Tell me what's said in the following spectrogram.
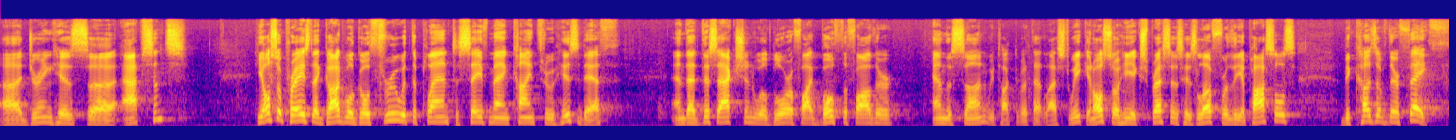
uh, during His uh, absence. He also prays that God will go through with the plan to save mankind through His death and that this action will glorify both the Father and the Son. We talked about that last week. And also He expresses His love for the apostles because of their faith.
